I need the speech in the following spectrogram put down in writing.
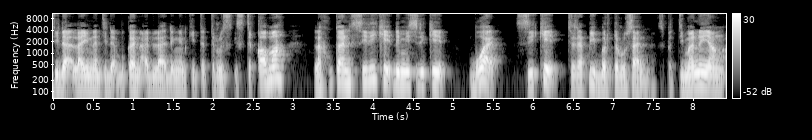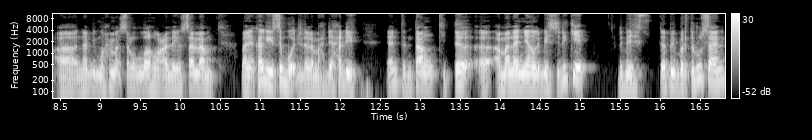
Tidak lain dan tidak bukan adalah dengan kita terus istiqamah, lakukan sedikit demi sedikit, buat sikit tetapi berterusan seperti mana yang uh, Nabi Muhammad sallallahu alaihi wasallam banyak kali disebut di dalam hadis-hadis ya tentang kita uh, amalan yang lebih sedikit lebih tapi berterusan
